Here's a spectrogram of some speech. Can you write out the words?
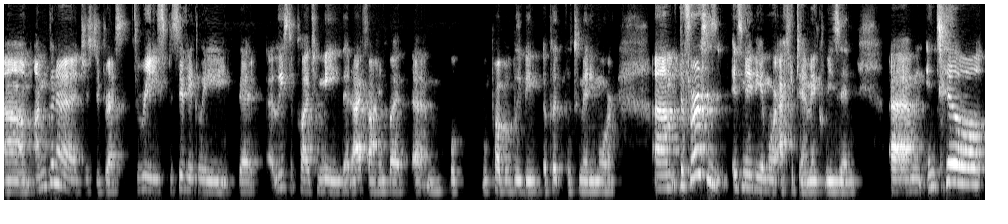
Um, I'm to just address three specifically that at least apply to me that I find, but um, will, will probably be applicable to many more. Um, the first is, is maybe a more academic reason. Um, until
